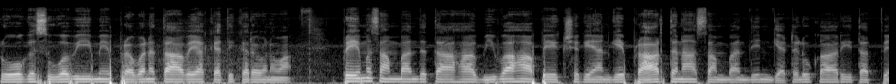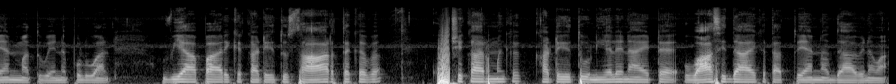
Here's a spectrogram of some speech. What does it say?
රෝග සුවවීමේ ප්‍රවණතාවයක් ඇති කරනවා. ප්‍රේම සම්බන්ධතා හා විවාහ අපේක්ෂකයන්ගේ ප්‍රාර්ථනා සම්බන්ධයෙන් ගැටලුකාරී තත්වයන් මතුවෙන්න පුළුවන්. ව්‍යාපාරික කටයුතු සාර්ථකව කෘෂිකර්මක කටයුතු නියැලෙන අයට වාසිදායක තත්වයන් උදා වෙනවා.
